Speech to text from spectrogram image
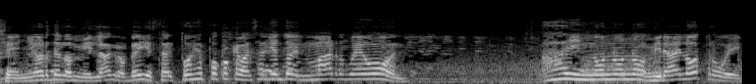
Señor de los milagros, ve, y está todo ese poco que van saliendo del mar, weón. Ay, no, no, no, mira el otro, wey.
